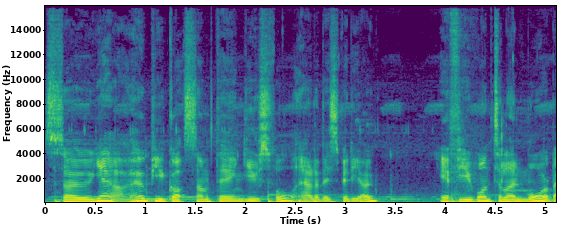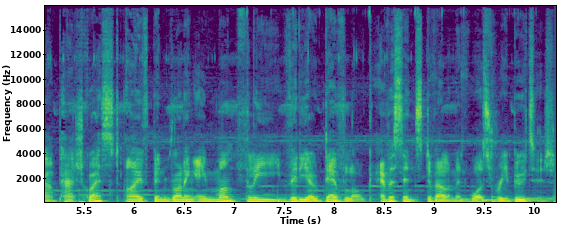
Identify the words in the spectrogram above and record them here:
So yeah, I hope you got something useful out of this video. If you want to learn more about Patch Quest, I've been running a monthly video devlog ever since development was rebooted.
